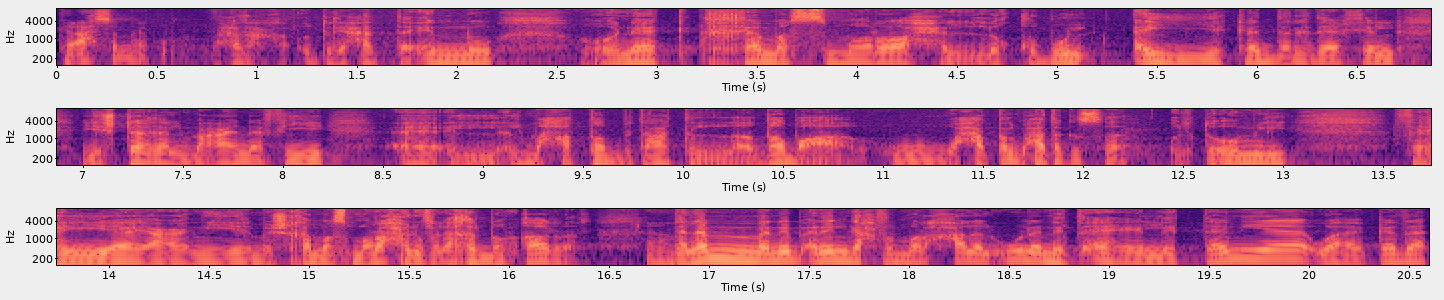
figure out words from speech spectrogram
كاحسن ما يكون. حضرتك قلت لي حتى إنه هناك خمس مراحل لقبول أي كادر داخل يشتغل معانا في آه، المحطات بتاعة الضبعة. وحتى اللي حضرتك قلتهم لي فهي يعني مش خمس مراحل وفي الآخر بنقرر. ده لما نبقى ننجح في المرحلة الأولى نتأهل للثانيه وهكذا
